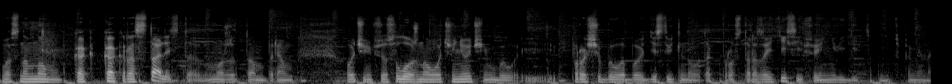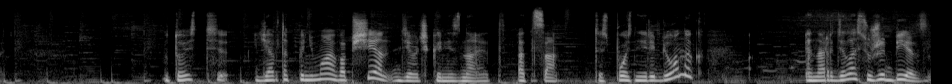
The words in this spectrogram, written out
В основном, как, как расстались-то, может, там прям очень все сложно, очень-очень было. И проще было бы действительно вот так просто разойтись и все, и не видеть, не вспоминать. Ну, то есть, я так понимаю, вообще девочка не знает отца. То есть поздний ребенок, она родилась уже без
